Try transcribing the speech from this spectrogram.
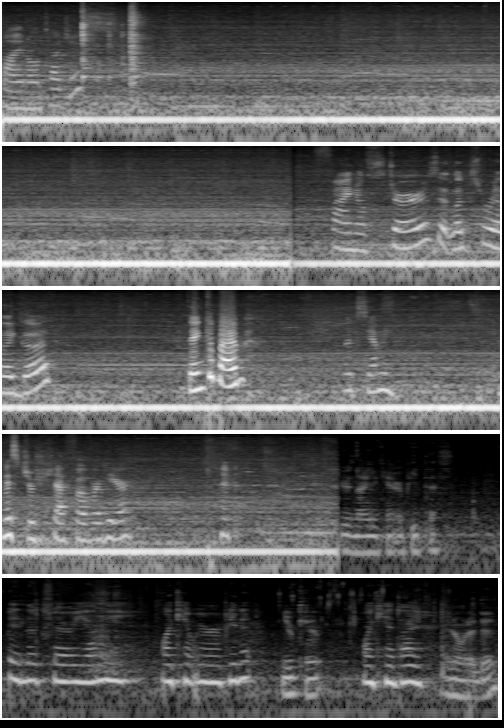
Final touches. Final stirs. It looks really good. Thank you, babe. Looks yummy. Mr. Chef over here. now you can't repeat this. It looks very yummy. Why can't we repeat it? You can't. Why can't I? You know what I did?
